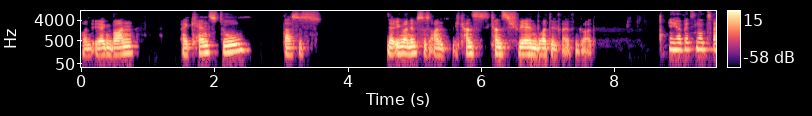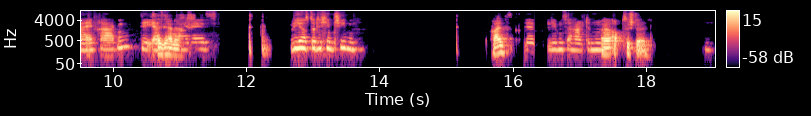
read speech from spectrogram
Und irgendwann erkennst du, dass es, ja, irgendwann nimmst du es an. Ich kann es schwer in Worte greifen gerade. Ich habe jetzt nur zwei Fragen. Die erste Frage ist, wie hast du dich entschieden? Rein lebenserhaltenden äh, abzustellen. Hm.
